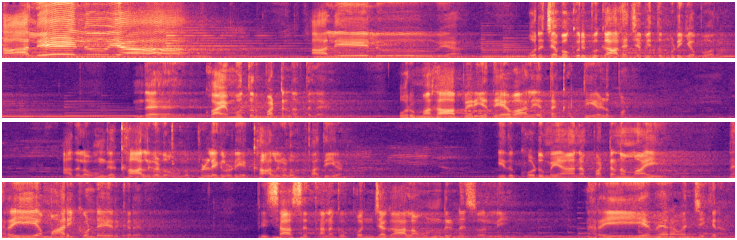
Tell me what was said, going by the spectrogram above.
ஹalleluya. ஹalleluya. ஒரு ஜெப குறிப்புக்காக ஜெபித்து முடிக்க போறோம். இந்த கோயம்புத்தூர் பட்டணத்துல ஒரு மகா பெரிய தேவாலயத்தை கட்டி எழுப்பணும். அதுல உங்க கால்களும் உங்க பிள்ளைகளுடைய கால்களும் பதியணும். இது கொடுமையான பட்டணமாய் நிறைய மாறிக்கொண்டே இருக்கிறது. பிசாசு தனக்கு கொஞ்ச காலம் உண்டுன்னு சொல்லி நிறைய பேரை வஞ்சிக்கிறான்.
